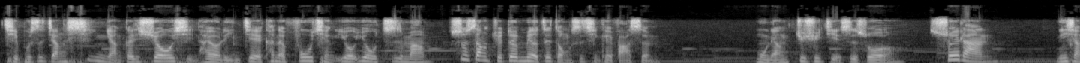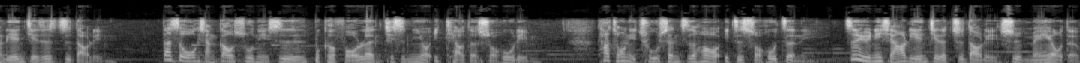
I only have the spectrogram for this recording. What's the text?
岂不是将信仰跟修行还有灵界看得肤浅又幼稚吗？世上绝对没有这种事情可以发生。母娘继续解释说，虽然你想连接这是指导灵。但是我想告诉你是不可否认，其实你有一条的守护灵，它从你出生之后一直守护着你。至于你想要连接的指导灵是没有的，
